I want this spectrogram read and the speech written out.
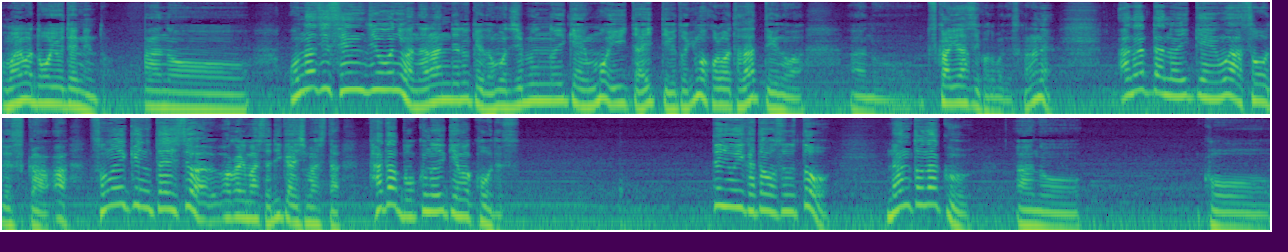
お前はどう言うてんねんと。あのー、同じ戦場には並んでるけども、自分の意見も言いたいっていう時も、これはただっていうのは、あのー、使いやすい言葉ですからね。あなたの意見はそうですか？あ、その意見に対しては分かりました。理解しました。ただ僕の意見はこうです。っていう言い方をすると、なんとなく、あの、こ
